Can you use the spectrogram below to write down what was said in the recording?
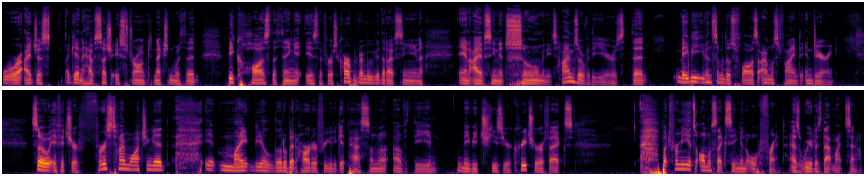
or I just, again, have such a strong connection with it because the thing is the first Carpenter movie that I've seen, and I have seen it so many times over the years that maybe even some of those flaws I almost find endearing. So if it's your first time watching it, it might be a little bit harder for you to get past some of the maybe cheesier creature effects but for me, it's almost like seeing an old friend, as weird as that might sound.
